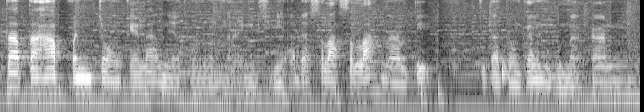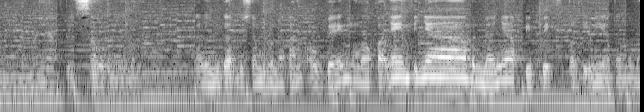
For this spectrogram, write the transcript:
kita tahap pencongkelan ya teman-teman. Nah ini di sini ada selah-selah nanti kita congkel menggunakan namanya pisau teman-teman. Kalian juga bisa menggunakan obeng. Pokoknya intinya bendanya pipih seperti ini ya teman-teman.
